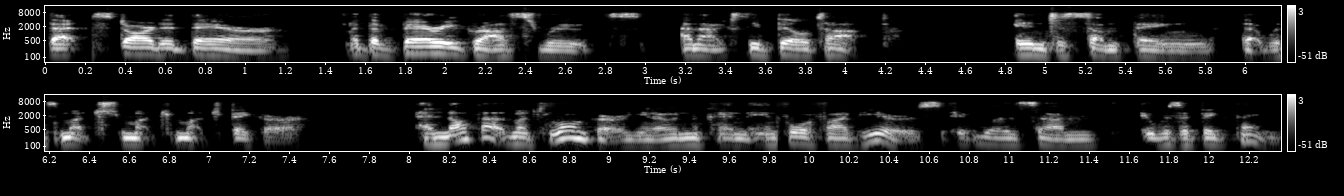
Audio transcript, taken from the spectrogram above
that started there at the very grassroots and actually built up into something that was much, much, much bigger and not that much longer. You know, in, in four or five years, it was um, it was a big thing.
